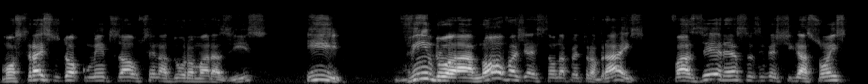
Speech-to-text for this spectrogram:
mostrar esses documentos ao senador Omar Aziz e vindo a nova gestão da Petrobras, fazer essas investigações,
